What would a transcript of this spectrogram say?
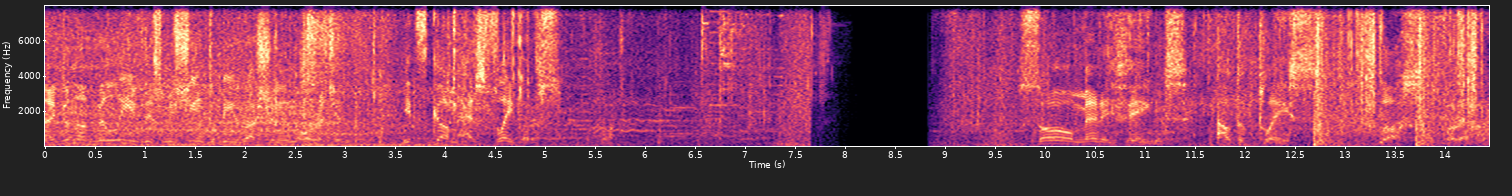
I do not believe this machine to be Russian in origin. Its gum has flavors. Many things out of place, lost forever.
